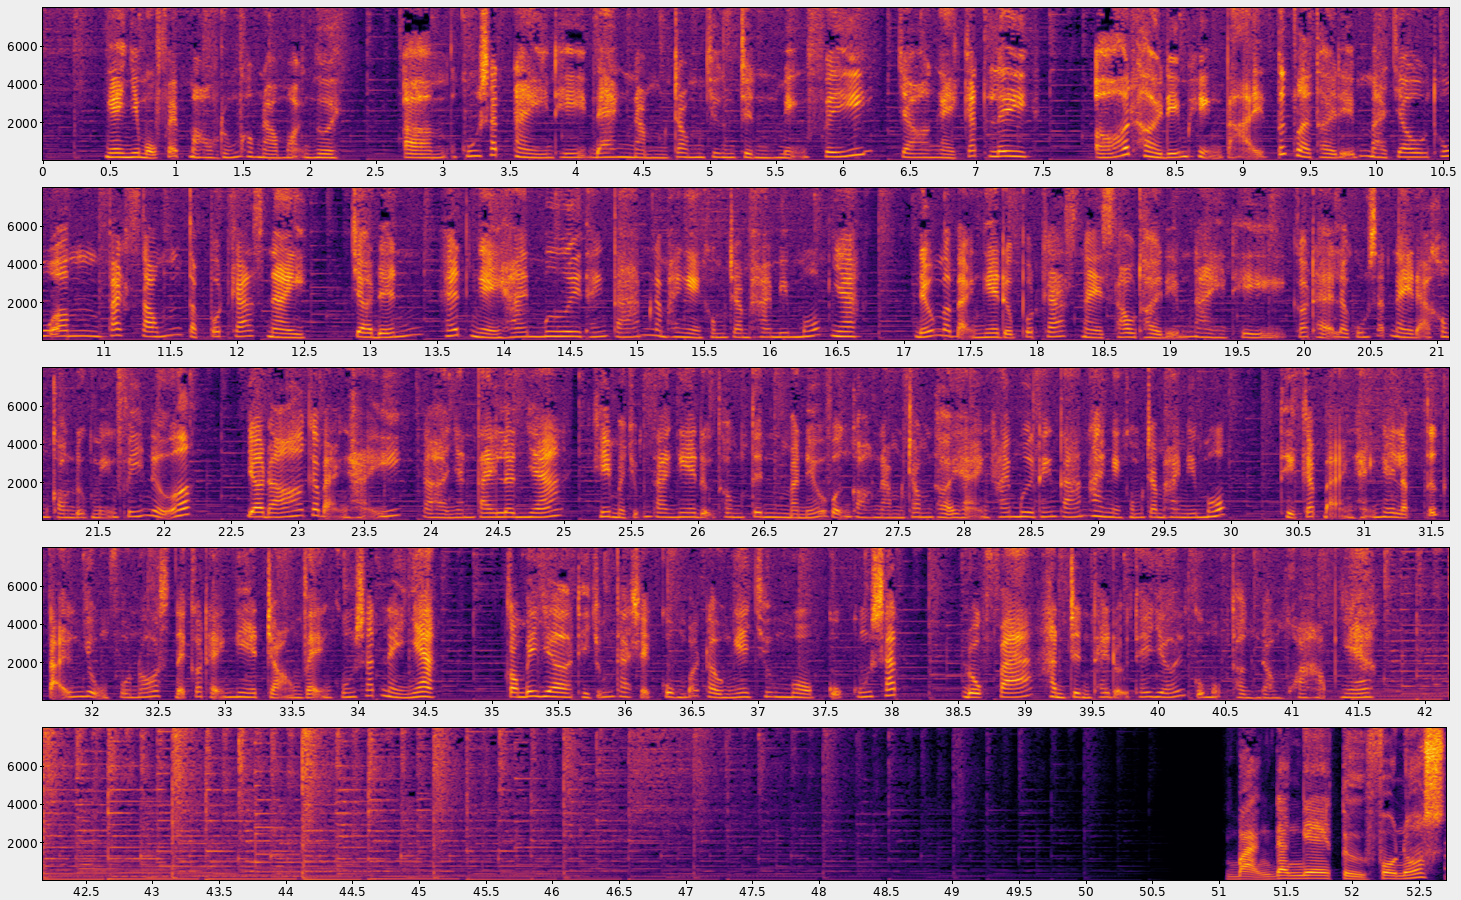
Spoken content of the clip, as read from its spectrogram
Nghe như một phép màu đúng không nào mọi người? À, cuốn sách này thì đang nằm trong chương trình miễn phí cho ngày cách ly ở thời điểm hiện tại, tức là thời điểm mà Châu thu âm phát sóng tập podcast này cho đến hết ngày 20 tháng 8 năm 2021 nha. Nếu mà bạn nghe được podcast này sau thời điểm này thì có thể là cuốn sách này đã không còn được miễn phí nữa. Do đó các bạn hãy à, nhanh tay lên nhé. Khi mà chúng ta nghe được thông tin mà nếu vẫn còn nằm trong thời hạn 20 tháng 8 2021 thì các bạn hãy ngay lập tức tải ứng dụng Phonos để có thể nghe trọn vẹn cuốn sách này nha. Còn bây giờ thì chúng ta sẽ cùng bắt đầu nghe chương 1 của cuốn sách Đột phá hành trình thay đổi thế giới của một thần đồng khoa học nha. Bạn đang nghe từ Phonos.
